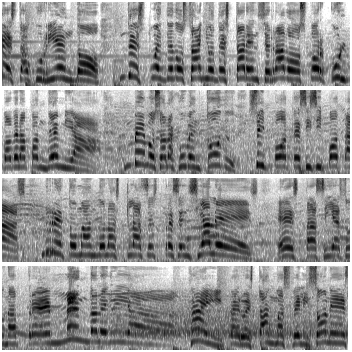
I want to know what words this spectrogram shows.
¿Qué está ocurriendo? Después de dos años de estar encerrados por culpa de la pandemia, vemos a la juventud, cipotes y cipotas, retomando las clases presenciales. Esta sí es una tremenda alegría. ¡Ay! Pero están más felizones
